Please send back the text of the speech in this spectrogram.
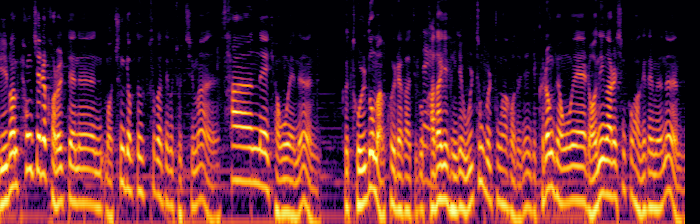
일반 평지를 걸을 때는 뭐 충격도 흡수가 되고 좋지만 산의 경우에는 그 돌도 많고 이래가지고 네. 바닥이 굉장히 울퉁불퉁하거든요. 이제 그런 경우에 러닝화를 신고 가게 되면은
